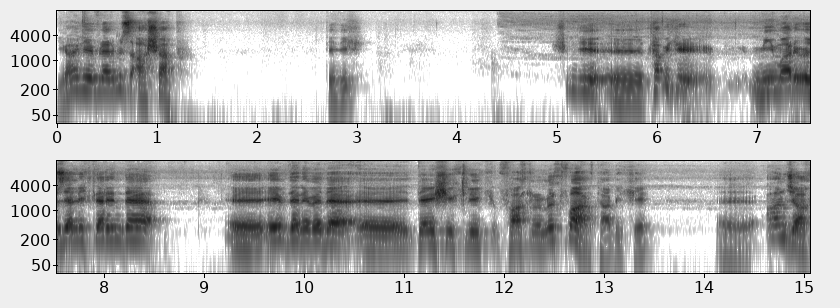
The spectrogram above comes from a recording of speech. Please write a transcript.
yayla evlerimiz ahşap dedik. Şimdi e, tabii ki mimari özelliklerinde e, evden eve de e, değişiklik, farklılık var tabii ki. E, ancak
